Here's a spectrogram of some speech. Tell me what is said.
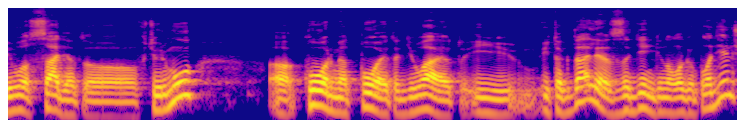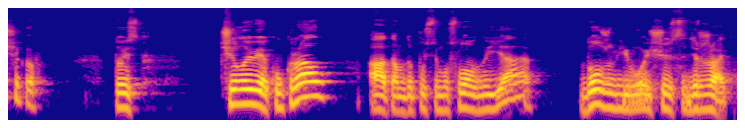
его садят э, в тюрьму, кормят, поят, одевают и, и так далее за деньги налогоплательщиков. То есть человек украл, а там, допустим, условный я должен его еще и содержать.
